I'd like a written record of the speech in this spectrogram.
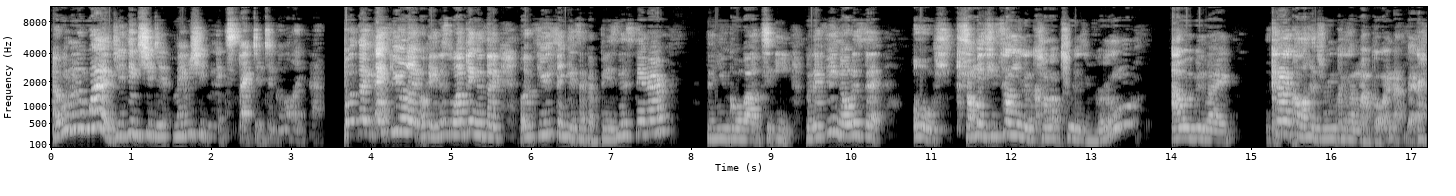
I wouldn't have went. Do you think she did? Maybe she didn't expect it to go like that. But like, I feel like okay, this one thing is like, if you think it's like a business dinner, then you go out to eat. But if you notice that, oh, someone he's telling you to come up to his room, I would be like, can I call his room because I'm not going up there?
